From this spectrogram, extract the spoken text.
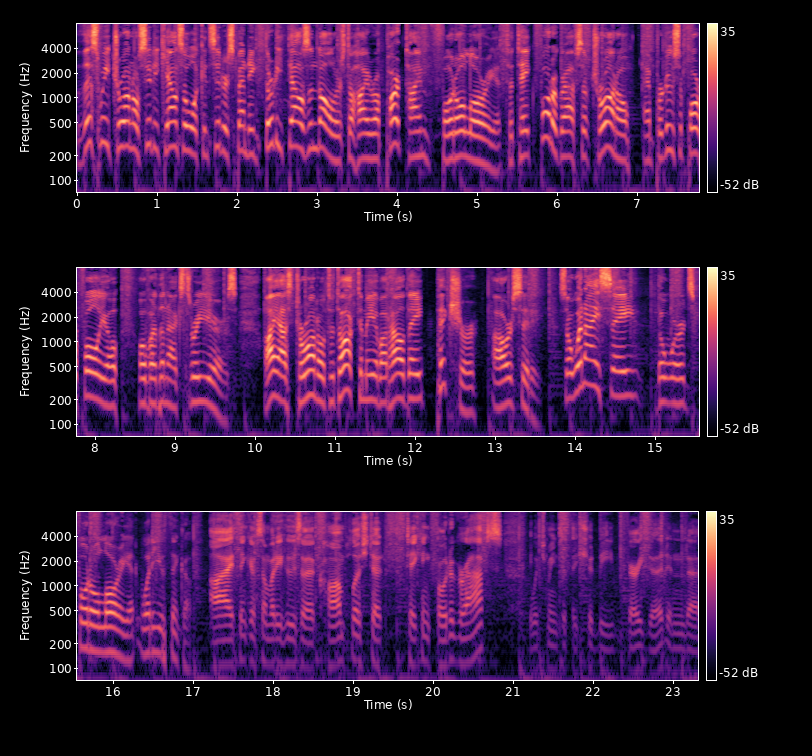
This week, Toronto City Council will consider spending $30,000 to hire a part time photo laureate to take photographs of Toronto and produce a portfolio over the next three years. I asked Toronto to talk to me about how they picture our city. So when I say the words photo laureate, what do you think of? I think of somebody who's accomplished at f- taking photographs, which means that they should be very good and uh,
